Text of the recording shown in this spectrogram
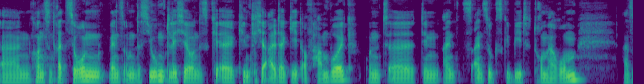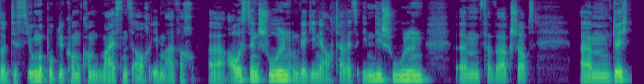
eine Konzentration, wenn es um das jugendliche und das äh, kindliche Alter geht, auf Hamburg und äh, das Einzugsgebiet drumherum. Also das junge Publikum kommt meistens auch eben einfach äh, aus den Schulen und wir gehen ja auch teilweise in die Schulen ähm, für Workshops. Ähm, durch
